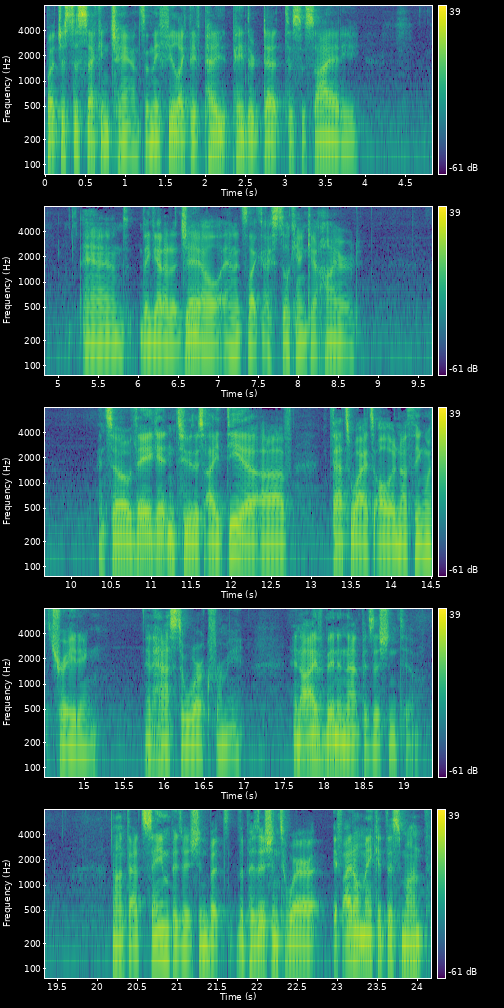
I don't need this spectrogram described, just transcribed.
But just a second chance, and they feel like they've pay, paid their debt to society, and they get out of jail and it's like I still can't get hired. And so they get into this idea of that's why it's all or nothing with trading. It has to work for me. And I've been in that position too. Not that same position, but the position to where if I don't make it this month,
